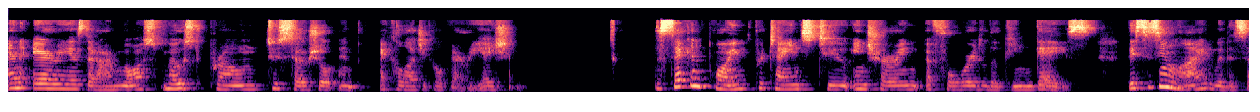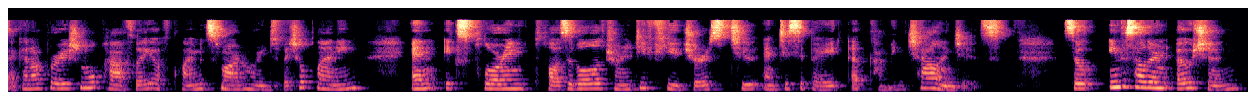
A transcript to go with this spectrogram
and areas that are most, most prone to social and ecological variation. The second point pertains to ensuring a forward-looking gaze. This is in line with the second operational pathway of climate smart marine spatial planning and exploring plausible alternative futures to anticipate upcoming challenges. So in the Southern Ocean,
